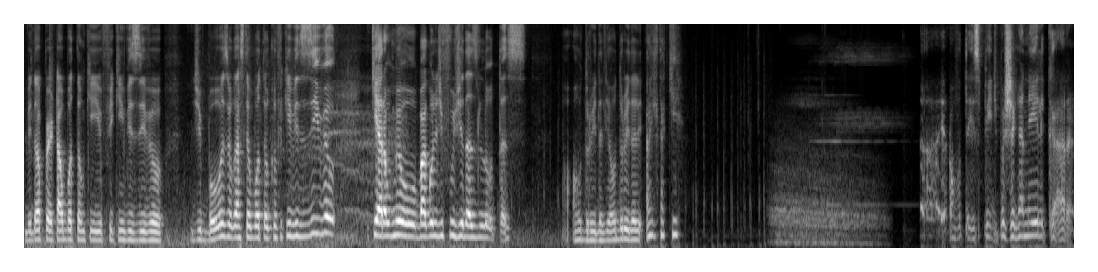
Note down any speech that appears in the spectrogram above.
Devido eu apertar o botão que fica invisível de boas, eu gastei o botão que eu fico invisível. Que era o meu bagulho de fugir das lutas. Ó, ó o druida ali, ó o druida ali. Ah, ele tá aqui. Ah, eu não vou ter speed pra chegar nele, cara.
